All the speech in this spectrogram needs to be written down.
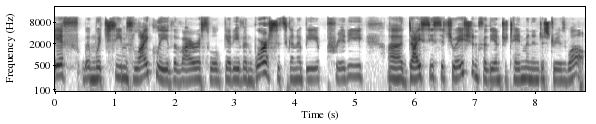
if which seems likely the virus will get even worse it's going to be a pretty uh, dicey situation for the entertainment industry as well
